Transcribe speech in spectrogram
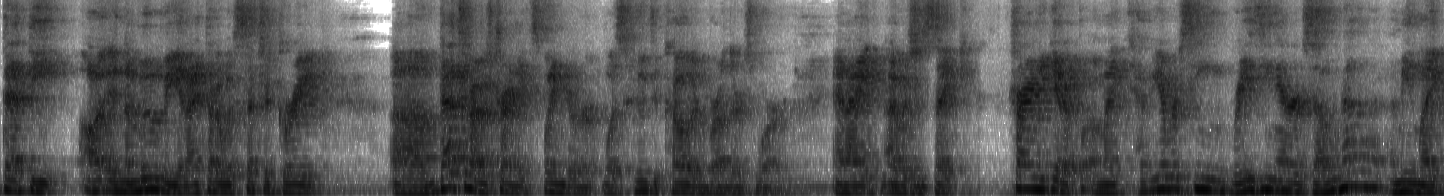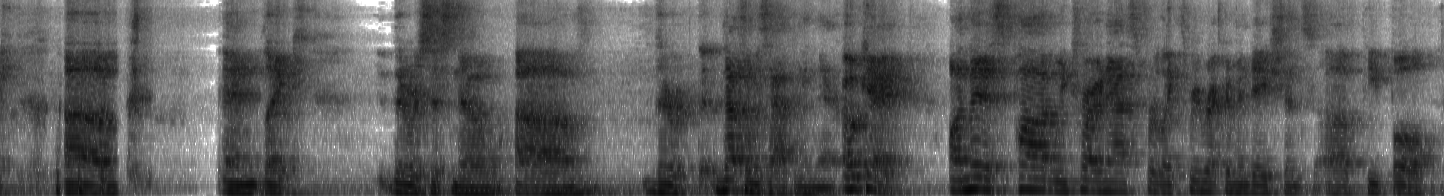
that the uh, in the movie, and I thought it was such a great. Um, that's what I was trying to explain to her was who the Coen brothers were, and I I was just like trying to get a. I'm like, have you ever seen Raising Arizona? I mean, like, um, and like there was just no um, there nothing was happening there. Okay, on this pod we try and ask for like three recommendations of people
